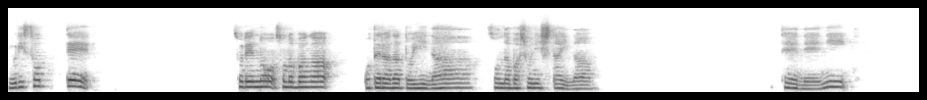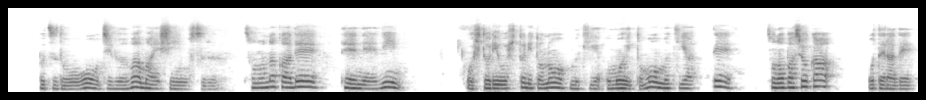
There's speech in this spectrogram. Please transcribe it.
寄り添って、それの、その場がお寺だといいな、そんな場所にしたいな。丁寧に仏道を自分は邁進をする。その中で丁寧にお一人お一人との向き思いとも向き合って、その場所がお寺で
